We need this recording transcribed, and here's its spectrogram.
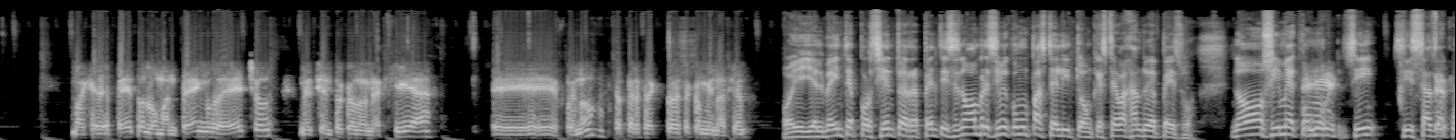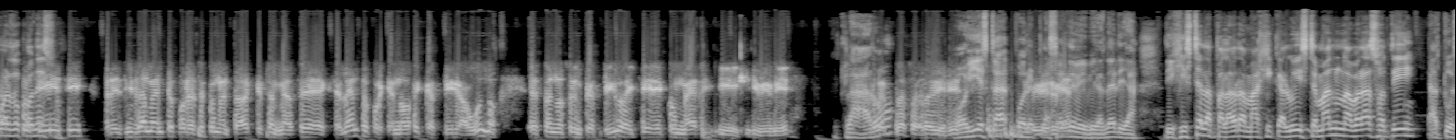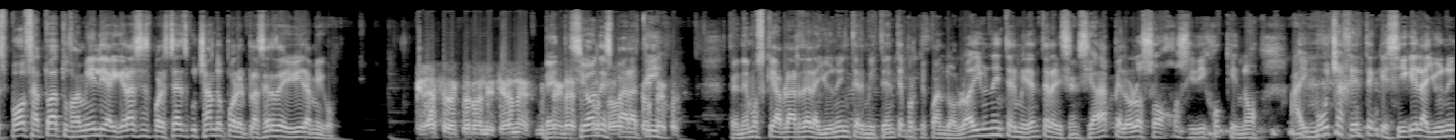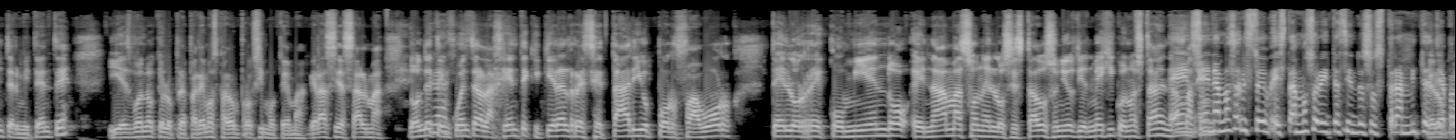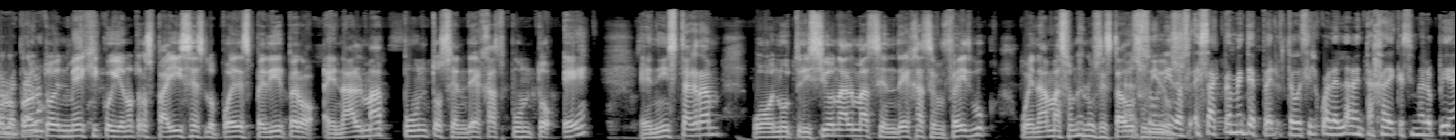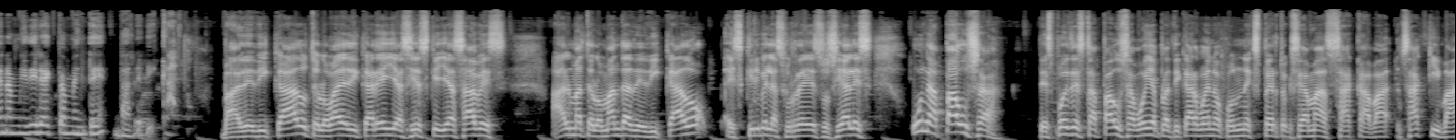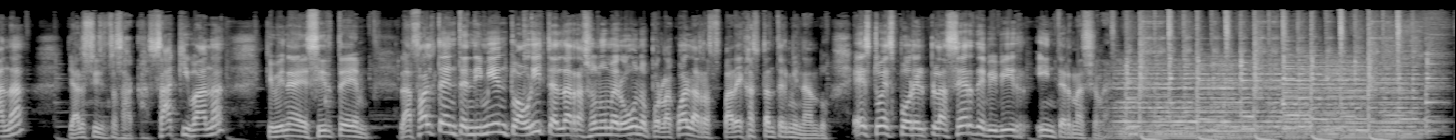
bajé de peso, lo mantengo, de hecho, me siento con energía. Eh, pues no, está perfecto esa combinación. Oye, y el 20% de repente dices, no, hombre, sí me como un pastelito, aunque esté bajando de peso. No, sí me como, sí, sí, estás de acuerdo con sí, eso. Sí, precisamente por eso comentaba que se me hace excelente, porque no se castiga a uno. Esto no es un castigo, hay que comer y, y vivir. Claro. Por el placer de vivir. Hoy está por el placer de vivir, Andel, ya. Dijiste la palabra mágica, Luis. Te mando un abrazo a ti, a tu esposa, a toda tu familia y gracias por estar escuchando por el placer de vivir, amigo. Gracias, doctor. Bendiciones. Muchas Bendiciones para ti. consejos. Tenemos que hablar del ayuno intermitente porque cuando habló de ayuno intermitente la licenciada peló los ojos y dijo que no. Hay mucha gente que sigue el ayuno intermitente y es bueno que lo preparemos para un próximo tema. Gracias, Alma. ¿Dónde te encuentra la gente que quiera el recetario? Por favor, te lo recomiendo en Amazon en los Estados Unidos y en México. ¿No está en Amazon? en Amazon estoy, estamos ahorita haciendo esos trámites Pero ya para por lo meterlo. pronto en México y en otros países lo puedes pedir, pero en alma.cendejas.e en Instagram o Nutrición Alma Cendejas en Facebook o en Amazon en los Estados Unidos. Exactamente, pero te voy a decir cuál es la ventaja de que si me lo piden a mí directamente, va dedicado. Va dedicado, te lo va a dedicar ella, así es que ya sabes. Alma te lo manda dedicado, escríbele a sus redes sociales. Una pausa. Después de esta pausa voy a platicar, bueno, con un experto que se llama Saka- Saki Bana. Ya le estoy diciendo Saka. Saki Bana, que viene a decirte, la falta de entendimiento ahorita es la razón número uno por la cual las parejas están terminando. Esto es por el placer de vivir internacional.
